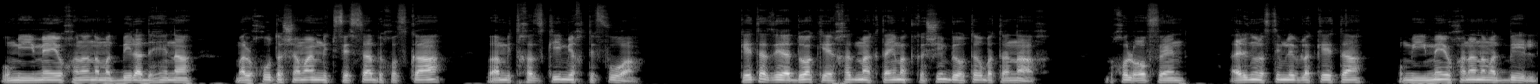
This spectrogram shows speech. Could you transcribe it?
ומימי יוחנן המטביל עד הנה מלכות השמיים נתפסה בחוזקה והמתחזקים יחטפוה. קטע זה ידוע כאחד מהקטעים הקשים ביותר בתנ"ך. בכל אופן, עלינו לשים לב לקטע ומימי יוחנן המטביל.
